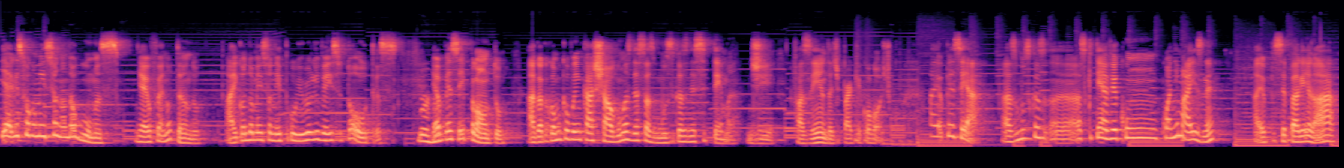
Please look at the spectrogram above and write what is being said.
E aí eles foram mencionando algumas, e aí eu fui anotando. Aí quando eu mencionei pro Will, ele veio e citou outras. Uhum. E aí eu pensei, pronto, agora como que eu vou encaixar algumas dessas músicas nesse tema de fazenda, de parque ecológico? Aí eu pensei, ah, as músicas, ah, as que tem a ver com, com animais, né? Aí eu separei lá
